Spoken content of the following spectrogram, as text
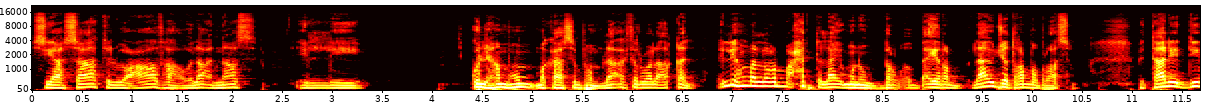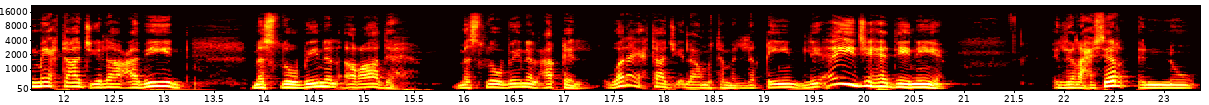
سياسات الوعاظ هؤلاء الناس اللي كل همهم مكاسبهم لا أكثر ولا أقل اللي هم اللي رب حتى لا يؤمنون بأي رب لا يوجد رب براسهم. بالتالي الدين ما يحتاج إلى عبيد مسلوبين الأرادة. مسلوبين العقل ولا يحتاج إلى متملقين لأي جهة دينية. اللي راح يصير إنه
